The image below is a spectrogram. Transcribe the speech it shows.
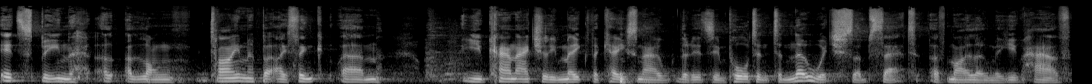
it's been a, a long time, but I think um, you can actually make the case now that it's important to know which subset of myeloma you have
